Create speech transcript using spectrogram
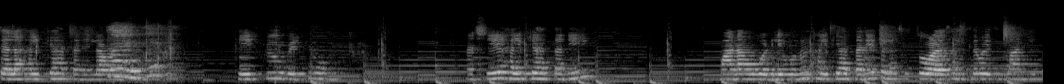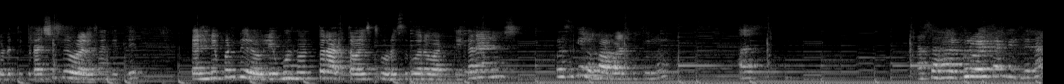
त्याला हलक्या हाताने लावायची. हे ट्यूब आहे ट्यूब. अशी हलक्या हाताने माना उघडली म्हणून हलक्या हाताने त्याला असं चोळायला सांगितलं पाहिजे मान इकडे तिकडे अशी फिरवायला सांगितले. त्यांनी पण फिरवली म्हणून तर आता वेळेस थोडस बरं वाटते का नाही कसं केलं बाबांनी तुला? असं हा फिरवायला सांगितले ना?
